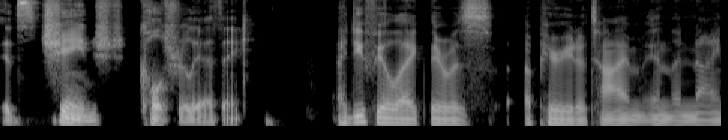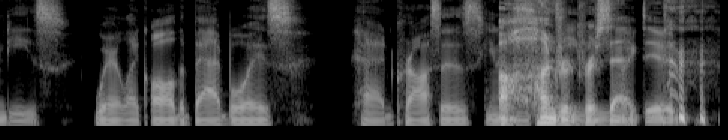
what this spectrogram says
it's changed culturally. I think. I do feel like there was a period of time in the '90s where like all the bad boys had crosses. You know, a hundred percent, dude.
